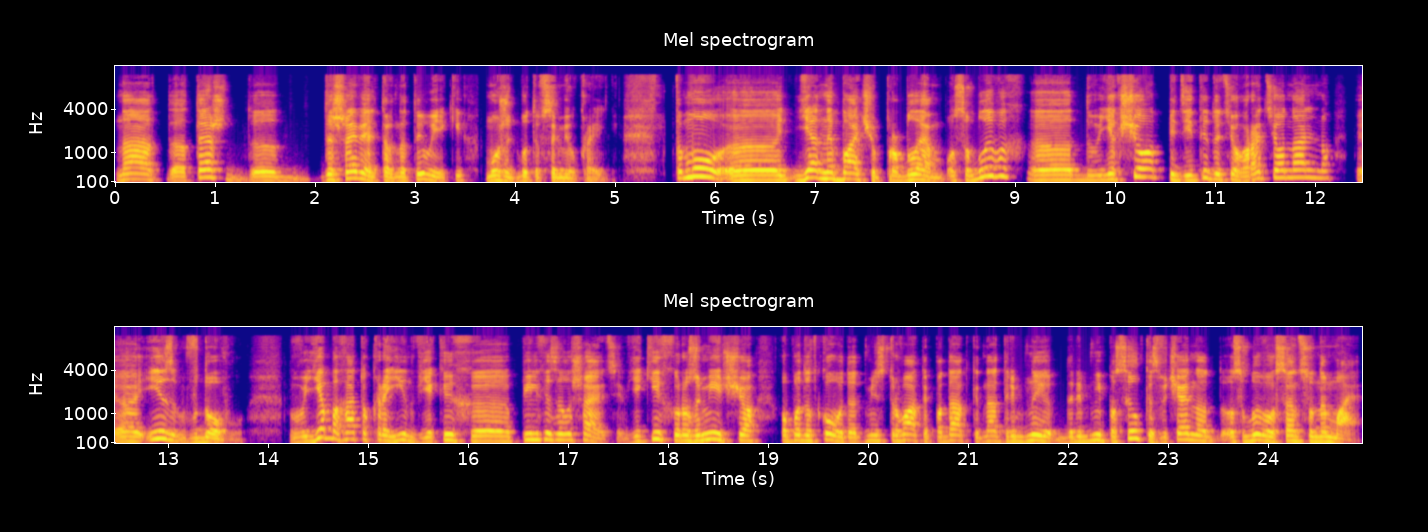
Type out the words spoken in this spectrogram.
на теж дешеві альтернативи, які можуть бути в самій Україні. Тому е, я не бачу проблем особливих, е, якщо підійти до цього раціонально і вдовгу. Є багато країн, в яких е, пільги залишаються, в яких розуміють, що оподатковувати, адмініструвати податки на дрібні, дрібні посилки, звичайно, особливого сенсу немає.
